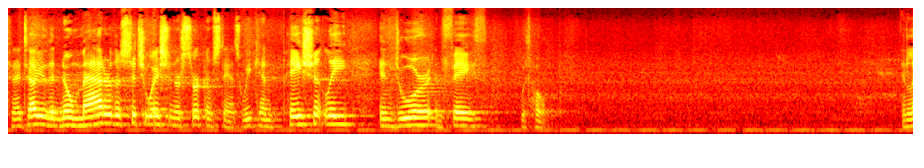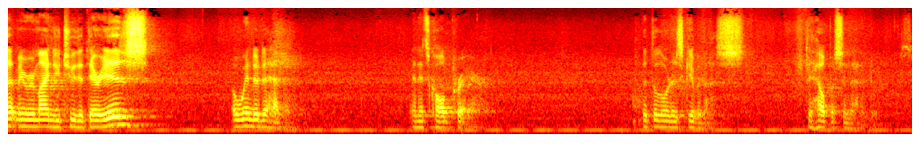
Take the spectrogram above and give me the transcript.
Can I tell you that no matter the situation or circumstance, we can patiently endure in faith with hope? And let me remind you, too, that there is a window to heaven, and it's called prayer that the Lord has given us to help us in that endurance.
